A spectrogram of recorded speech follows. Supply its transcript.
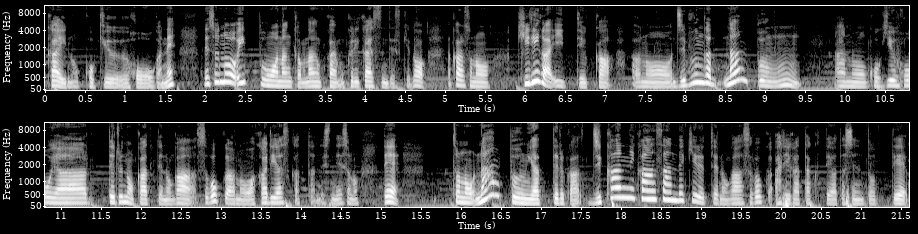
回の呼吸法がね。でその1分を何回も何回も繰り返すんですけどだからそのキリがいいっていうか、あのー、自分が何分あの呼吸法をやってるのかっていうのがすごくあの分かりやすかったんですね。そのでその何分やってるか時間に換算できるっていうのがすごくありがたくて私にとって。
